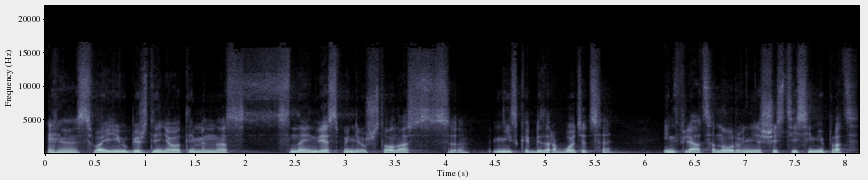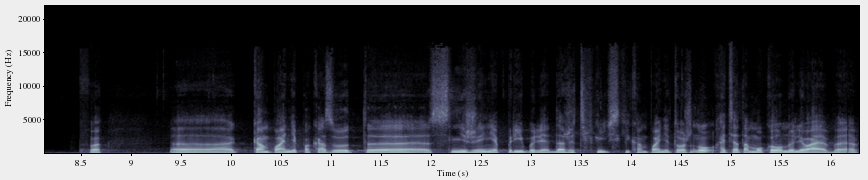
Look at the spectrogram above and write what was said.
э, свои убеждения вот именно с- на инвест-меню, что у нас э, низкая безработица, инфляция на уровне 6-7%. Э, Компании показывают э, снижение прибыли, даже технические компании тоже. Ну, хотя там около нулевая,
